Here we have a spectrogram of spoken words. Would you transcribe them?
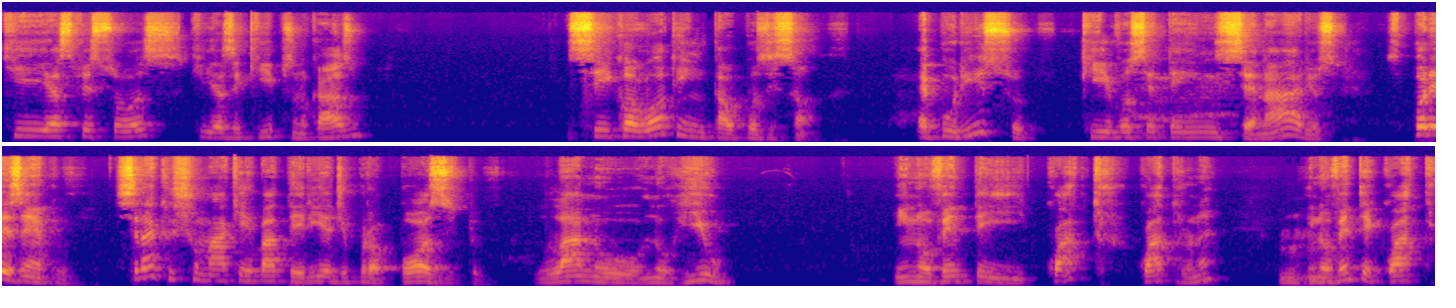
que as pessoas, que as equipes, no caso, se coloquem em tal posição. É por isso que você tem cenários, por exemplo, será que o Schumacher bateria de propósito lá no, no Rio em 94, 4, né? Uhum. Em 94.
